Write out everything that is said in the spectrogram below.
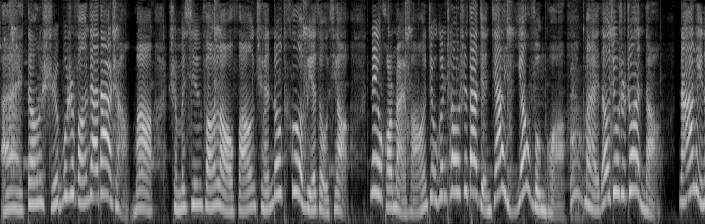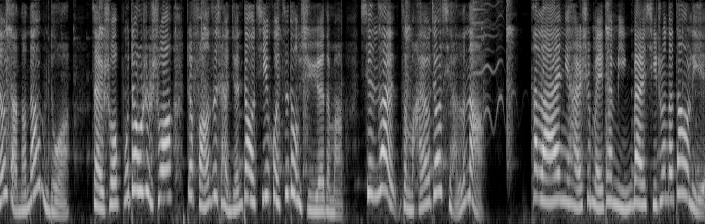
哎，当时不是房价大涨吗？什么新房老房全都特别走俏，那会儿买房就跟超市大减价一样疯狂，买到就是赚到，哪里能想到那么多？再说，不都是说这房子产权到期会自动续约的吗？现在怎么还要交钱了呢？看来你还是没太明白其中的道理，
